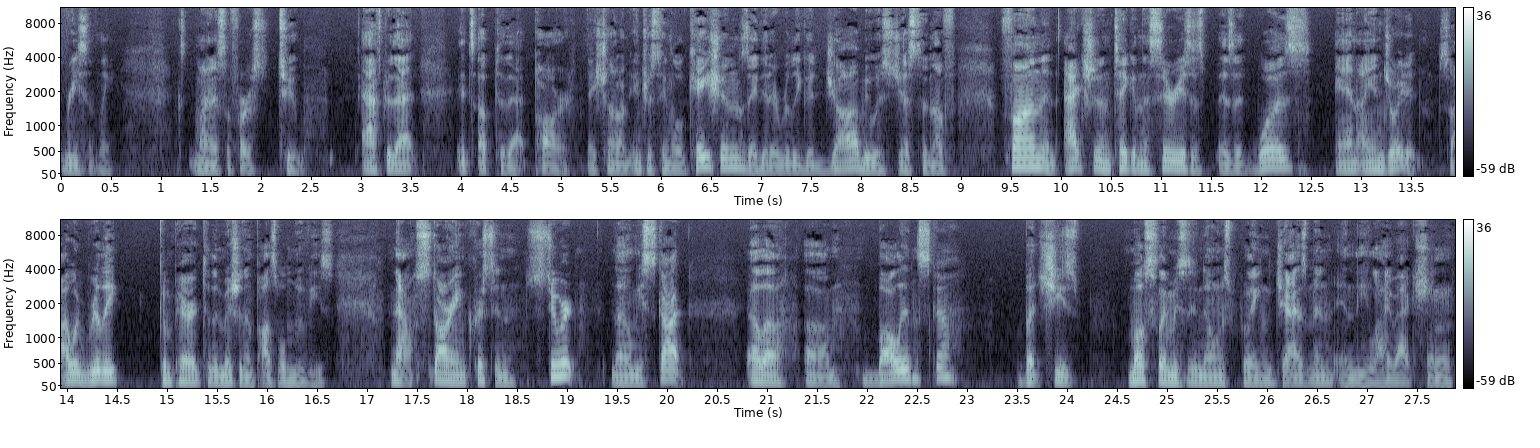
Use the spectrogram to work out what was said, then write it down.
recently, minus the first two. After that, it's up to that par. They shot on interesting locations. They did a really good job. It was just enough fun and action and taking this serious as, as it was, and I enjoyed it. So I would really compare it to the Mission Impossible movies. Now, starring Kristen Stewart, Naomi Scott, Ella um, Balinska, but she's most famously known as playing Jasmine in the live action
